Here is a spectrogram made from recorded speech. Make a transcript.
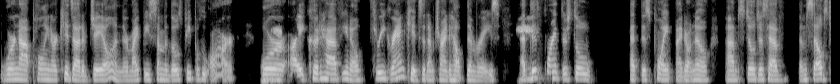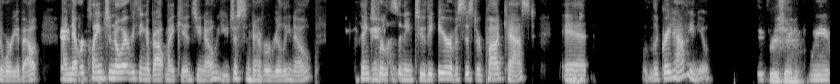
We're not pulling our kids out of jail, and there might be some of those people who are. Or mm-hmm. I could have, you know, three grandkids that I'm trying to help them raise. Mm-hmm. At this point, they're still at this point, I don't know, um, still just have themselves to worry about. I never claim to know everything about my kids, you know, you just never really know. Thanks for listening to the Ear of a Sister podcast and the great having you. We appreciate it. We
